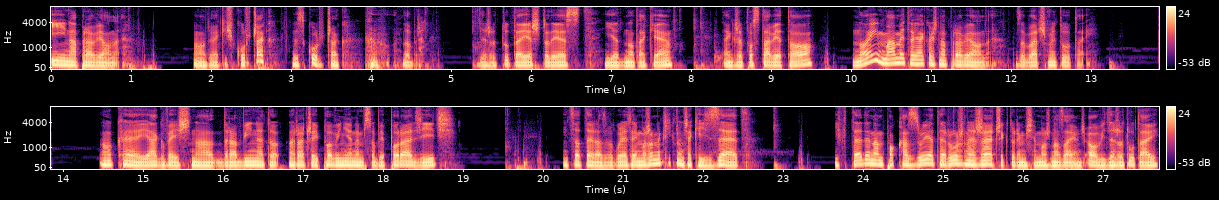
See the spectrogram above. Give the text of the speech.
i naprawione. O, tu jakiś kurczak? To jest kurczak. Dobra. Widzę, że tutaj jeszcze jest jedno takie. Także postawię to. No i mamy to jakoś naprawione. Zobaczmy tutaj. Okej, jak wejść na drabinę, to raczej powinienem sobie poradzić. I co teraz? W ogóle tutaj możemy kliknąć jakieś Z i wtedy nam pokazuje te różne rzeczy, którymi się można zająć. O, widzę, że tutaj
